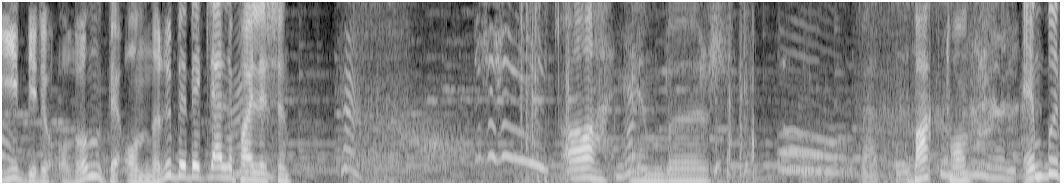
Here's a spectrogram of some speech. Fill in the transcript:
İyi biri olun ve onları bebeklerle paylaşın. Ah Amber. Bak Tom, Amber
